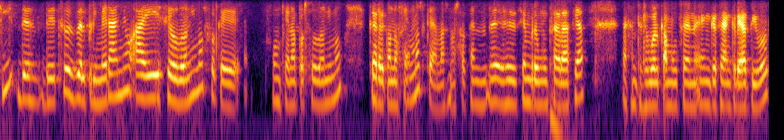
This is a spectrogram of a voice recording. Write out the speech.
sí, de, de, hecho desde el primer año hay seudónimos porque funciona por seudónimo que reconocemos, que además nos hacen eh, siempre mucha gracia. La gente se vuelca mucho en, en que sean creativos.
